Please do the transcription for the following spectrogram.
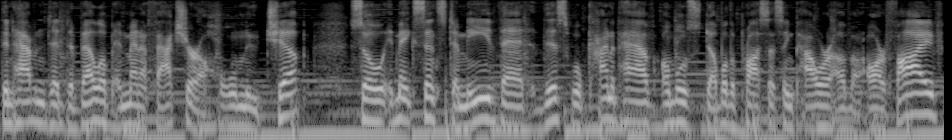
than having to develop and manufacture a whole new chip. So it makes sense to me that this will kind of have almost double the processing power of an R5.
